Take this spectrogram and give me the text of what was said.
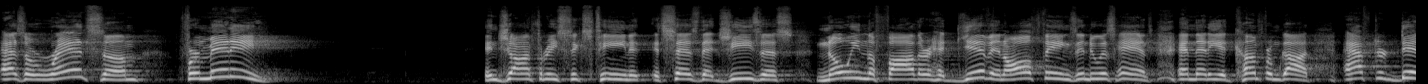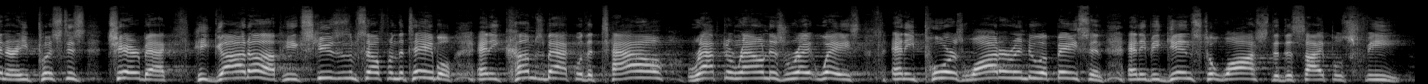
as a ransom for many. In John 3 16, it, it, says that Jesus, knowing the Father, had given all things into his hands and that he had come from God. After dinner, he pushed his chair back. He got up, he excuses himself from the table, and he comes back with a towel wrapped around his right waist and he pours water into a basin and he begins to wash the disciples' feet.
